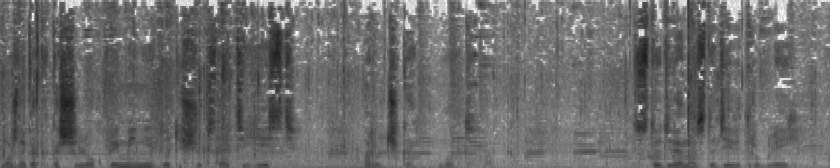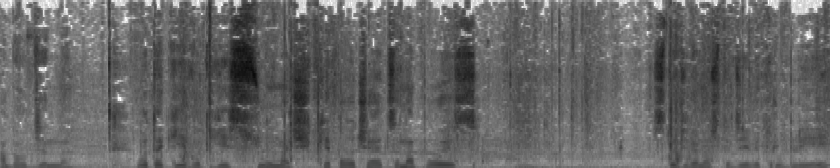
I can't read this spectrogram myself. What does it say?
Можно как кошелек применить. Тут еще, кстати, есть ручка. Вот. 199 рублей. Обалденно. Вот такие вот есть сумочки, получается, на пояс. 199 рублей.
